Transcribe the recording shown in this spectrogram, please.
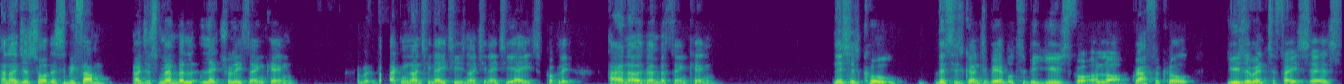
and I just thought this would be fun. I just remember literally thinking back in 1980s, 1988, probably, and I remember thinking, this is cool. This is going to be able to be used for a lot. Graphical user interfaces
